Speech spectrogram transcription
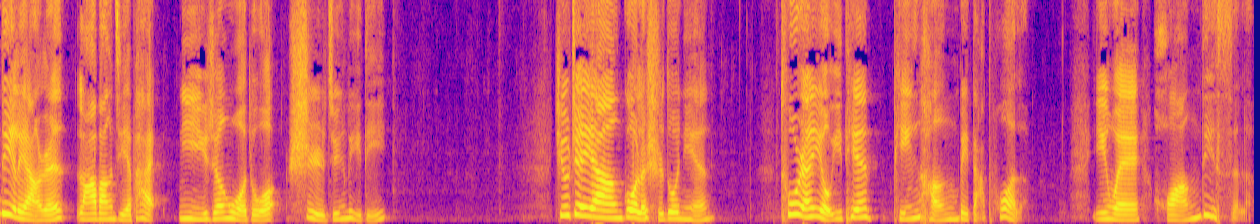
弟两人拉帮结派，你争我夺，势均力敌。就这样过了十多年，突然有一天，平衡被打破了，因为皇帝死了。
